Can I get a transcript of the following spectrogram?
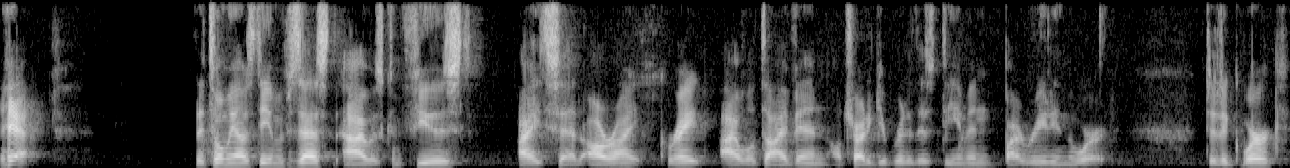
Yeah. They told me I was demon possessed. I was confused. I said, all right, great. I will dive in. I'll try to get rid of this demon by reading the word. Did it work?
